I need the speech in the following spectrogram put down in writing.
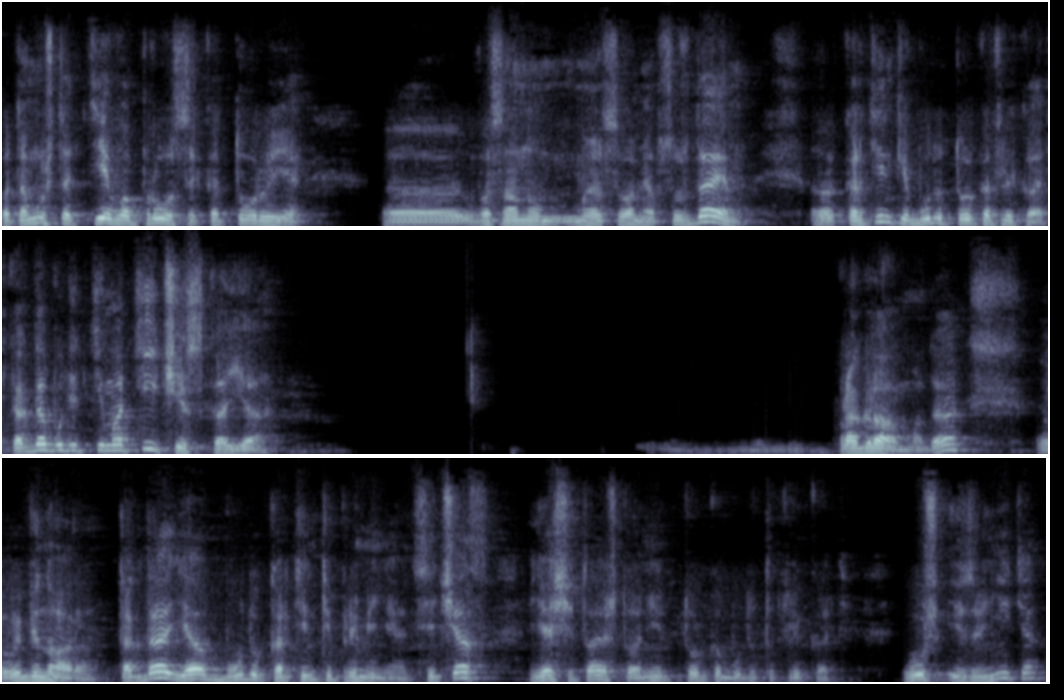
Потому что те вопросы, которые э, в основном мы с вами обсуждаем, Э, картинки будут только отвлекать. Когда будет тематическая программа, да, вебинара, тогда я буду картинки применять. Сейчас я считаю, что они только будут отвлекать. Вы уж извините,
